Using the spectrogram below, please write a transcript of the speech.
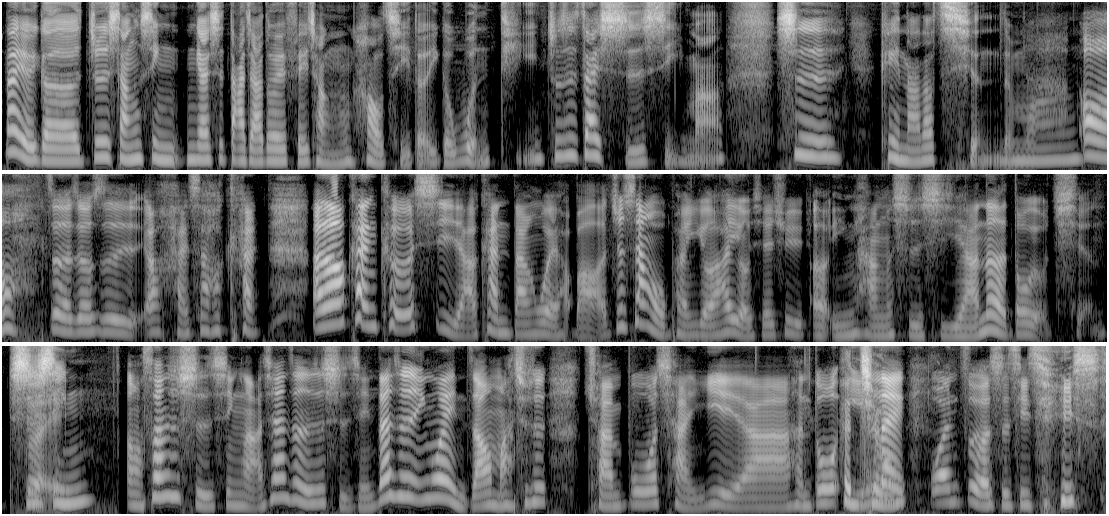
那有一个就是相信应该是大家都会非常好奇的一个问题，就是在实习嘛，是可以拿到钱的吗？哦，这个就是要还是要看，还是要看科系啊，看单位好不好？就像我朋友他有些去呃银行实习啊，那都有钱，实薪。嗯，算是时薪啦，现在真的是时薪，但是因为你知道吗？就是传播产业啊，很多一类关注的时期，其实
